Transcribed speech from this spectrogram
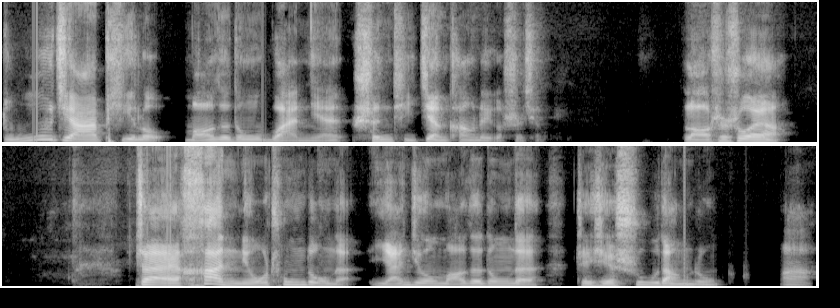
独家披露毛泽东晚年身体健康这个事情。老实说呀，在汗牛充栋的研究毛泽东的这些书当中啊，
